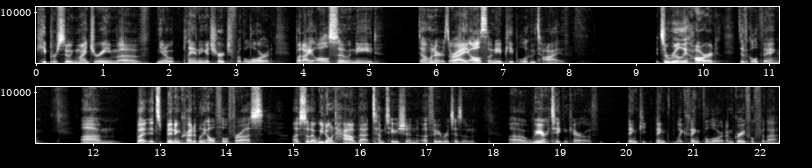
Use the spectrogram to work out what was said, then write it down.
keep pursuing my dream of, you know, planning a church for the Lord. But I also need donors, or I also need people who tithe. It's a really hard, difficult thing. Um, but it's been incredibly helpful for us uh, so that we don't have that temptation of favoritism. Uh, we are taken care of. Thank you, thank, like, thank the Lord. I'm grateful for that.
